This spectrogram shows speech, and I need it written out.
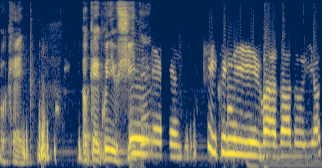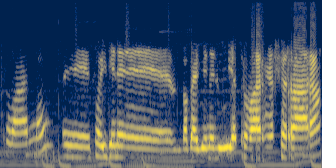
Ok. Ok, quindi uscite. Eh, sì, quindi va- vado io a trovarlo e poi viene, vabbè, viene lui a trovarmi a Ferrara.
